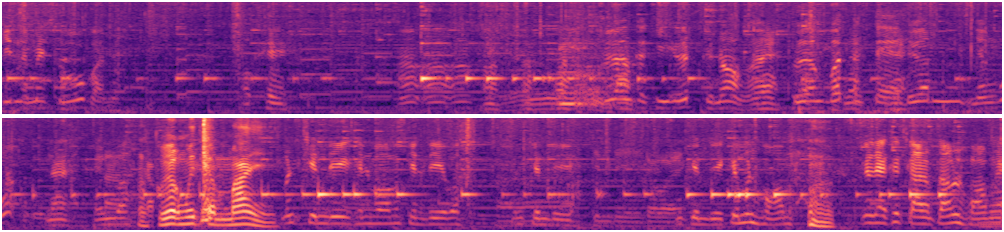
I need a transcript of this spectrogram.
กินแล้วไม่ซูบบัดนี้โอเค เรื่องกะขี้อึดพี่น้องเอ้ยเรื่องเบิดตั้งแต่เดือนยังบ่นะเห็นปะเครื่องไม่เต็มไหมมันกินดีเห็นปะมันกินดีปะมันกินดีกินดีโดยมันกินดีคือมันหอมอืมแรกคือการน้ำตาลมันหอมไง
